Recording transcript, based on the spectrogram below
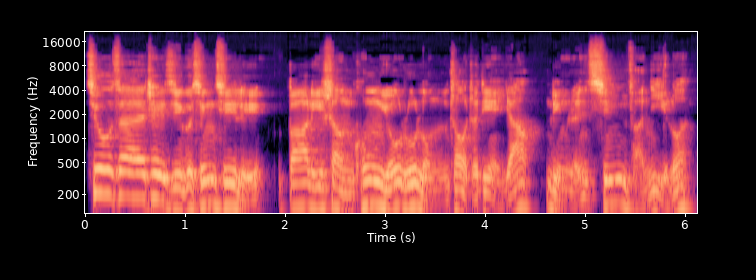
就在这几个星期里，巴黎上空犹如笼罩着电压，令人心烦意乱；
